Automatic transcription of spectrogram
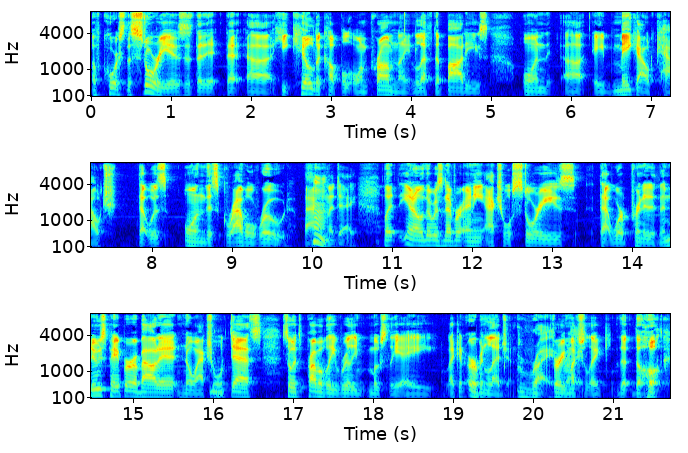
Of course, the story is is that it, that uh, he killed a couple on prom night and left the bodies on uh, a makeout couch that was on this gravel road back in the day. But you know, there was never any actual stories that were printed in the newspaper about it. No actual deaths. So it's probably really mostly a like an urban legend, Right, Very right. much like the the hook,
